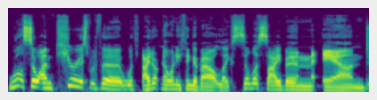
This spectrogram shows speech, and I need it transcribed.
Well, so I'm curious with the with I don't know anything about like psilocybin and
